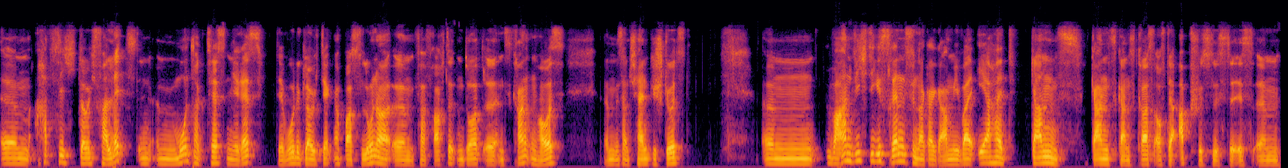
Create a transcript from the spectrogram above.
ähm, hat sich, glaube ich, verletzt in, im Montagtest in Jerez. Der wurde, glaube ich, direkt nach Barcelona ähm, verfrachtet und dort äh, ins Krankenhaus. Ähm, ist anscheinend gestürzt. Ähm, war ein wichtiges Rennen für Nakagami, weil er halt ganz, ganz, ganz krass auf der Abschussliste ist ähm,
